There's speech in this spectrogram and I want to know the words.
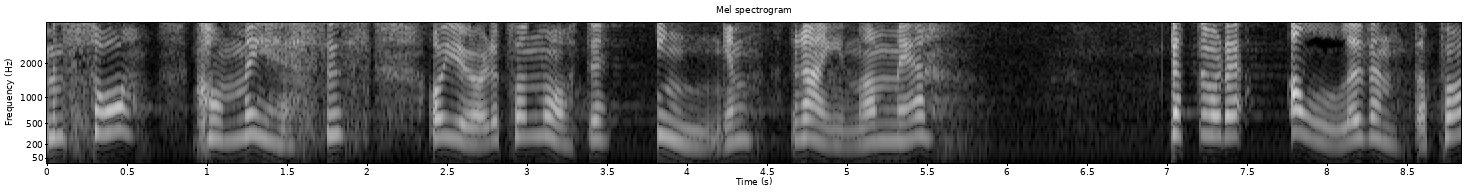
Men så kommer Jesus og gjør det på en måte ingen regna med. Dette var det alle venta på,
